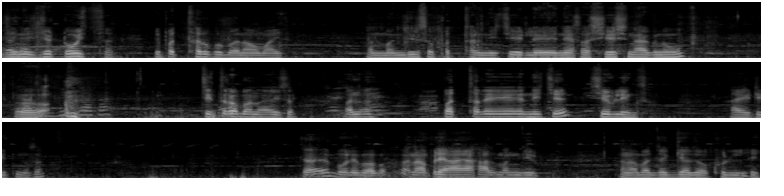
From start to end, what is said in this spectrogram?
જેની જે ટોચ છે, એ પથ્થર ઉપર બનાવવામાં આવી છે. અને મંદિર છે પથ્થર નીચે એટલે એને શેષનાગનું ચિત્ર બનાવ્યું છે. અને પથ્થરે નીચે શિવલિંગ છે. આ રીતનું છે. જય ભોલે બાબા. અને આપણે આયા હાલ મંદિર અને આ જગ્યા જો ખુલ્લી.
